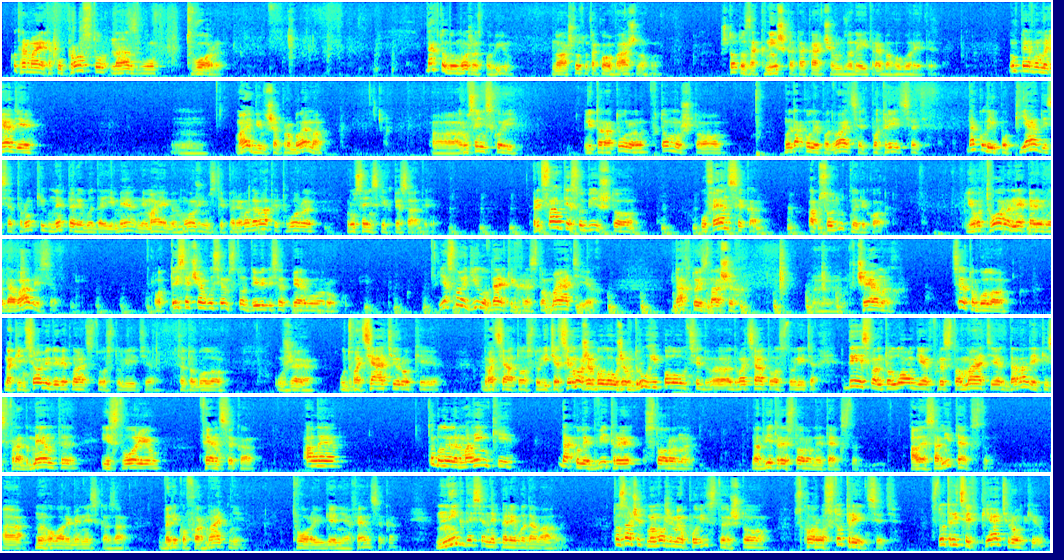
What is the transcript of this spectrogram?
котра має таку просту назву Твори. Дехто би може сповів, ну а що тут такого важного? Що то за книжка така, чому за неї треба говорити? Ну, в першому ряді найбільша проблема русинської літератури в тому, що ми деколи по 20, по 30, деколи і по 50 років не перевидаємо, не маємо можливості перевидавати твори русинських писателів. Представте собі, що у Фенсика абсолютний рекорд. Його твори не перевидавалися от 1891 року. Ясне діло в деяких хрестоматіях, дехто із наших м, вчених. Це то було на кінцеві 19 століття, це то було уже у 20-ті роки 20 століття. Це може було вже в другій половці 20 століття. Десь в антологіях, в хрестоматіях давали якісь фрагменти із творів Фенсика. Але то були маленькі, деколи дві-три сторони, на дві-три сторони тексту. Але самі тексти, а ми говоримо низько за великоформатні твори Євгенія Фенсика, нігдеся не перевидавали. То значить, ми можемо оповісти, що скоро 130, 135 років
